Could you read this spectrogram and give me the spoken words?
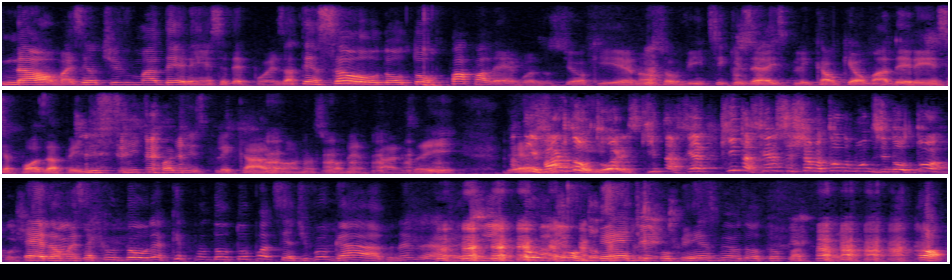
Não, mas eu tive uma aderência depois. Atenção, doutor Papaléguas, o senhor que é nosso ouvinte, se quiser explicar o que é uma aderência pós-apendicite, pode explicar no- nos comentários aí. Tem É, vários porque- doutores. Quinta-feira quinta-feira você chama todo mundo de doutor, poxa. É, não, mas é que o doutor, é porque o doutor pode ser advogado, né? Sim, O, o médico mesmo é o doutor. Ó,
